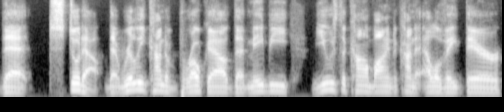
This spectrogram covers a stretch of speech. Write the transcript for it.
that stood out, that really kind of broke out, that maybe used the combine to kind of elevate their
